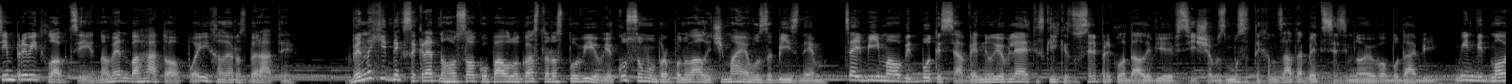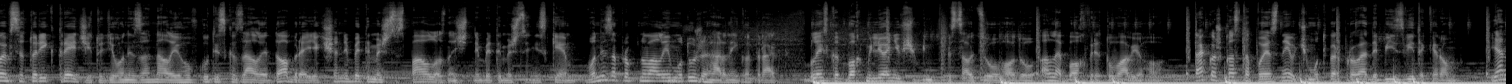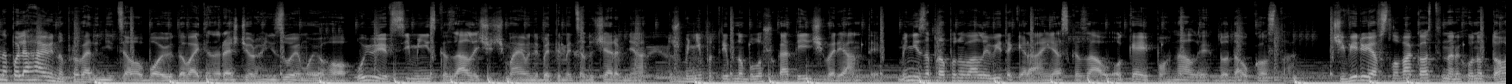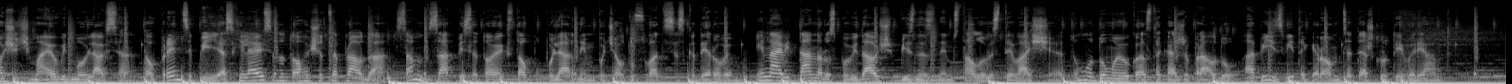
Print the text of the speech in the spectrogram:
Всім привіт, хлопці! Новин багато. Поїхали розбирати. Винахідник секретного соку Павло Коста розповів, яку суму пропонували Чимаєву за бій з ним. Цей бій мав відбутися. Ви не уявляєте, скільки зусиль прикладали в UFC, щоб змусити Хамзата битися зі мною в Абу-Дабі. Він відмовився торік тричі, тоді вони загнали його в кут і сказали: Добре, якщо не битимешся з Павло, значить не битимешся ні з ким. Вони запропонували йому дуже гарний контракт. Близько 2 мільйонів, щоб він підписав цю угоду, але Бог врятував його. Також Коста пояснив, чому тепер проведе бій з Вітекером. Я наполягаю на проведенні цього бою. Давайте нарешті організуємо його. У UFC мені сказали, що Чимаєв не битиметься до червня, тож мені потрібно було шукати інші варіанти. Мені запропонували Вітекера, а я сказав: Окей, погнали, додав Коста. Чи вірю я в слова Кости на рахунок того, що Чимаєв відмовлявся? Та в принципі я схиляюся до того, що це правда. Сам взад після того, як став популярним, почав тусуватися з Кадировим. І навіть Дана розповідав, що бізнес з ним стало вести важче. Тому думаю, Коста каже правду. А бій з Вітекером це теж крутий варіант.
